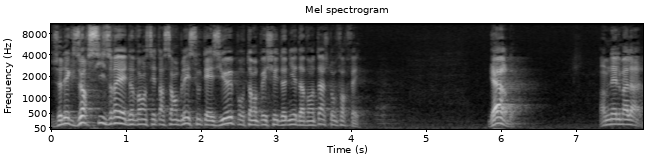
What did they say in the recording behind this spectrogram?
Je l'exorciserai devant cette assemblée sous tes yeux pour t'empêcher de nier davantage ton forfait. Garde Emmenez le malade.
